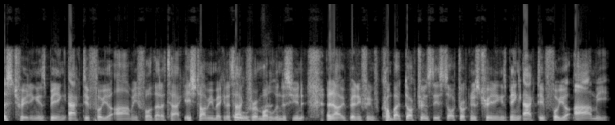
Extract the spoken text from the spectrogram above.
is treating as being active for your army for that attack. Each time you make an attack Ooh. for a model in this unit, and now you're benefiting from combat doctrines, the assault doctrine is treating as being active for your army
